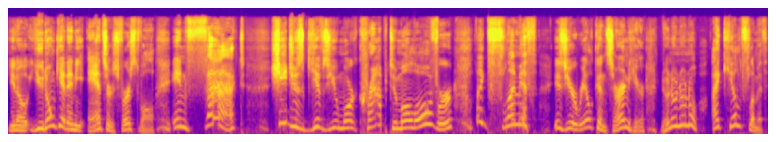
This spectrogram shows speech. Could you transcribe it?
you know, you don't get any answers, first of all. In fact, she just gives you more crap to mull over. Like, Flemeth is your real concern here. No, no, no, no. I killed Flemeth.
